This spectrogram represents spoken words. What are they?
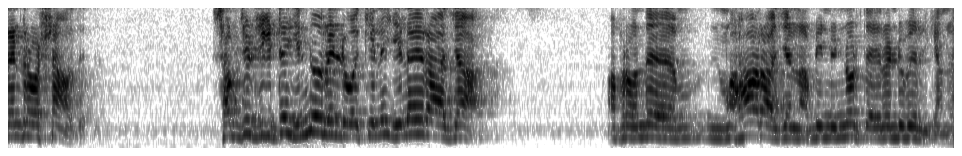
ரெண்டரை வருஷம் ஆகுது. சப்ஜெக்ட்கிட்ட இன்னும் ரெண்டு வக்கீல் இளையராஜா அப்புறம் வந்து மகாராஜன் அப்படின்னு இன்னொருத்தர் ரெண்டு பேர் இருக்காங்க.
